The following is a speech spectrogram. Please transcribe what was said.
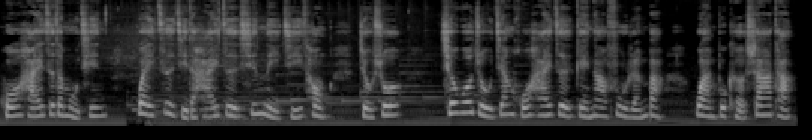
活孩子的母亲为自己的孩子心里极痛，就说：“求我主将活孩子给那妇人吧，万不可杀他。”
